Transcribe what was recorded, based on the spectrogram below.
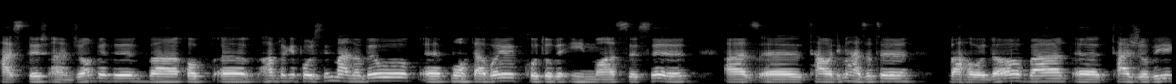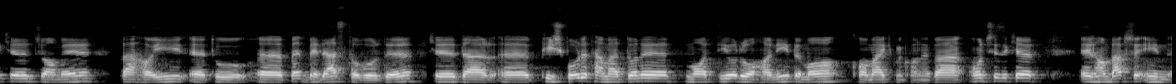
هستش انجام بده. و خب همطور که پرسید منابع و محتوای کتب این مؤسسه از تعالیم حضرت بهاءالله و تجربه که جامعه بهایی تو به دست آورده که در پیشبرد تمدن مادی و روحانی به ما کمک می‌کنه. و اون چیزی که الهام بخش این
